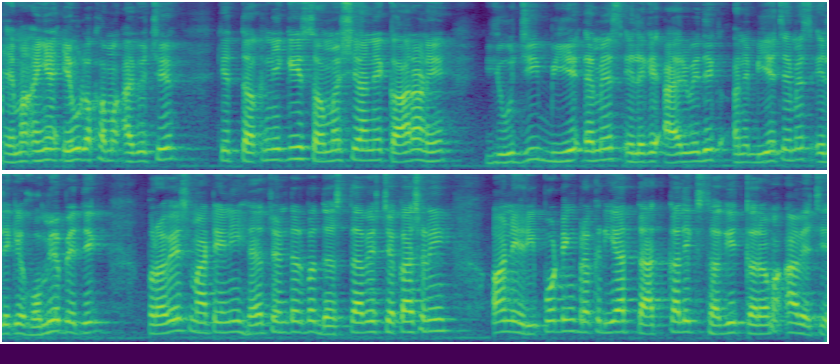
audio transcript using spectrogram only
એમાં અહીંયા એવું લખવામાં આવ્યું છે કે તકનીકી સમસ્યાને કારણે યુજી બીએએમએસ એટલે કે આયુર્વેદિક અને બીએચએમએસ એટલે કે હોમિયોપેથિક પ્રવેશ માટેની હેલ્થ સેન્ટર પર દસ્તાવેજ ચકાસણી અને રિપોર્ટિંગ પ્રક્રિયા તાત્કાલિક સ્થગિત કરવામાં આવે છે.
